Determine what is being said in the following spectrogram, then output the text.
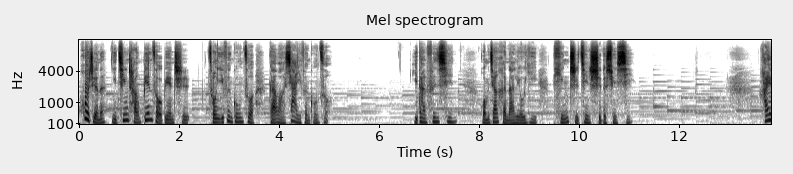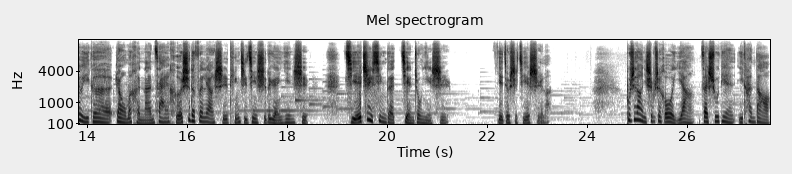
或者呢，你经常边走边吃，从一份工作赶往下一份工作。一旦分心，我们将很难留意停止进食的讯息。还有一个让我们很难在合适的分量时停止进食的原因是，节制性的减重饮食，也就是节食了。不知道你是不是和我一样，在书店一看到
